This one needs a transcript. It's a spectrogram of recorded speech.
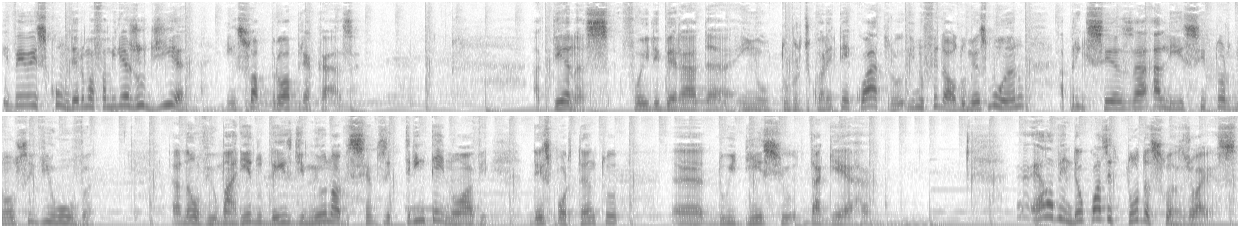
e veio a esconder uma família judia em sua própria casa. Atenas foi liberada em outubro de 44 e no final do mesmo ano a princesa Alice tornou-se viúva. Ela não viu o marido desde 1939, desde portanto eh, do início da guerra. Ela vendeu quase todas suas joias,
